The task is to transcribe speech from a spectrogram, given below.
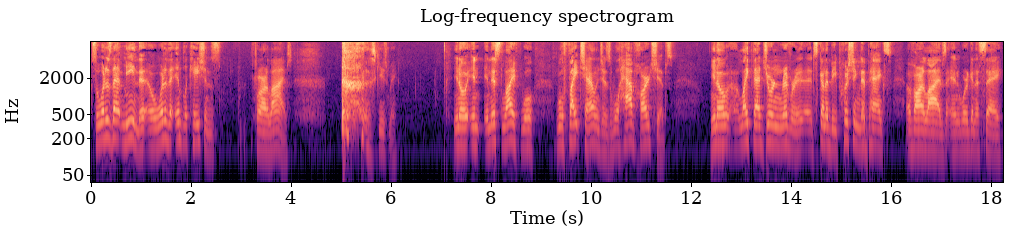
So, what does that mean? Uh, what are the implications for our lives? Excuse me. You know, in, in this life, we'll, we'll fight challenges, we'll have hardships. You know, like that Jordan River, it's going to be pushing the banks of our lives, and we're going to say,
